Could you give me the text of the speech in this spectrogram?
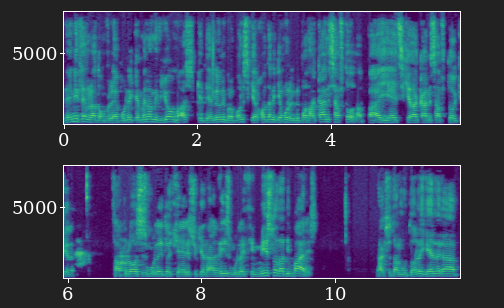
δεν ήθελε να τον βλέπουν και μέναμε δυο μας και τελείωνε η προπόνηση και ερχόταν και μου λέει: Λοιπόν, θα κάνεις αυτό, θα πάει έτσι και θα κάνεις αυτό και θα πλώσει, μου λέει το χέρι σου και θα δεις, μου λέει θυμίστο, θα την πάρεις. Εντάξει, όταν μου το έλεγε, έλεγα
